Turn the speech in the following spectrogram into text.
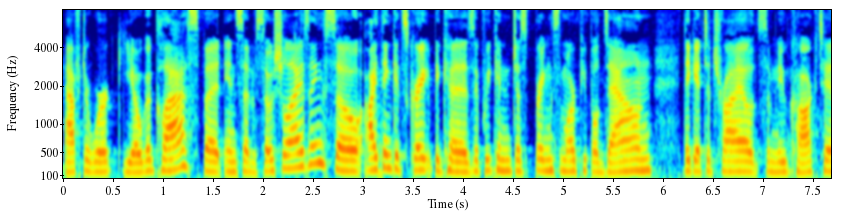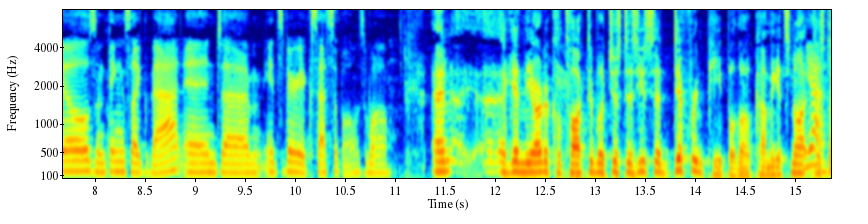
after work yoga class, but instead of socializing. So I think it's great because if we can just bring some more people down, they get to try out some new cocktails and things like that, and um, it's very accessible as well. And uh, again, the article talked about just as you said, different people though coming. It's not Yeah. just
